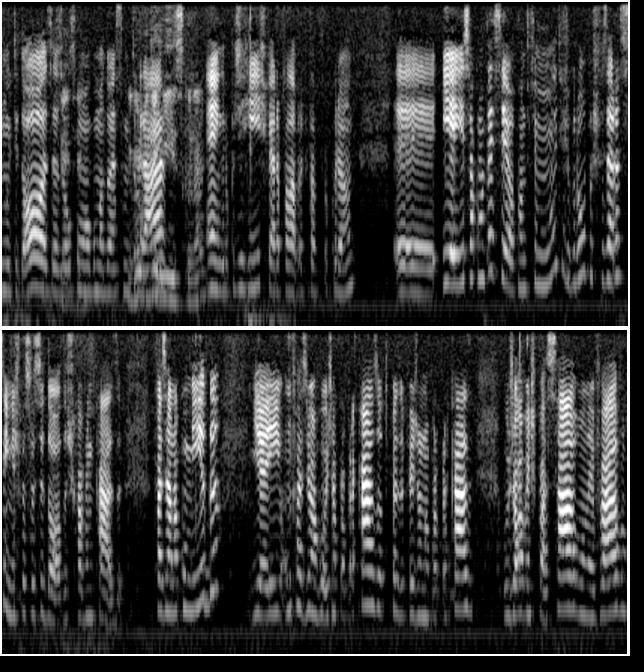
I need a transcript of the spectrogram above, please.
muito idosas Sim, ou sim. com alguma doença muito grupo grave. de risco, né? É, em grupo de risco, era a palavra que eu tava procurando. É, e aí isso aconteceu, tanto que muitos grupos fizeram assim, as pessoas idosas ficavam em casa fazendo a comida, e aí um fazia arroz na própria casa, outro fazia feijão na própria casa, os jovens passavam, levavam.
